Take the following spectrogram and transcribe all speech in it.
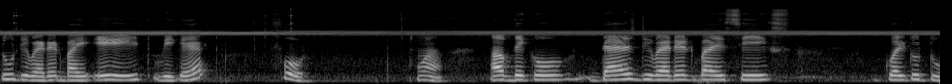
two divided by eight we get four हाँ अब देखो dash divided by six equal to two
